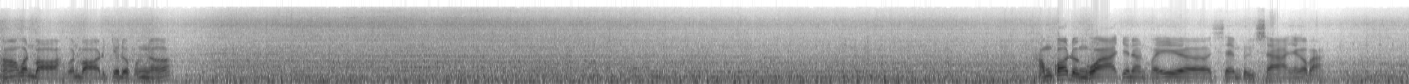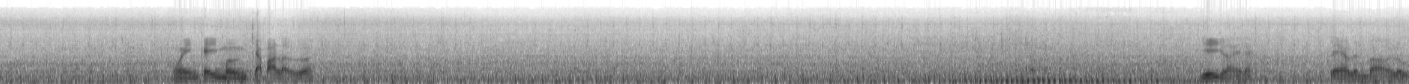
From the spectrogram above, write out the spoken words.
Đó, bánh bò bánh bò được chưa được phân nữa không có đường qua, cho nên phải ờ, xem từ xa nha các bạn. Nguyên cây mường chà ba lửa. Dí lại đây, leo lên bờ luôn.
